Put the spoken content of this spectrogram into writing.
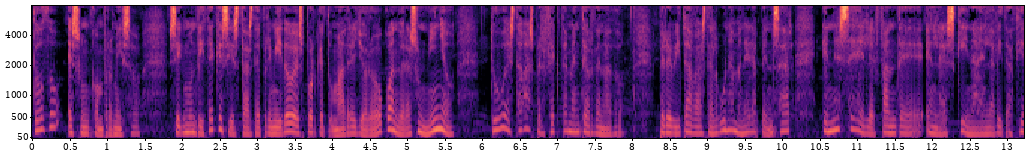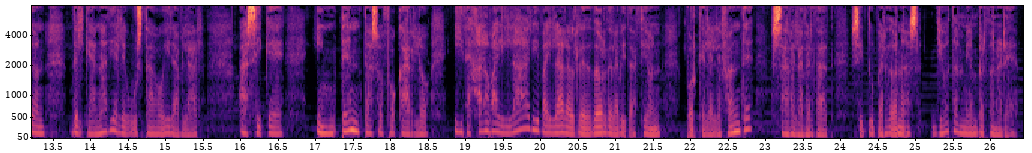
Todo es un compromiso. Sigmund dice que si estás deprimido es porque tu madre lloró cuando eras un niño. Tú estabas perfectamente ordenado, pero evitabas de alguna manera pensar en ese elefante en la esquina, en la habitación, del que a nadie le gusta oír hablar. Así que intenta sofocarlo y déjalo bailar y bailar alrededor de la habitación, porque el elefante sabe la verdad. Si tú perdonas, yo también perdonaré.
